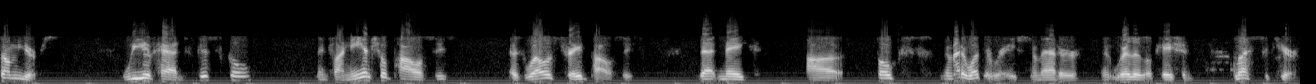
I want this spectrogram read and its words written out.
some years, we have had fiscal and financial policies, as well as trade policies, that make uh, folks, no matter what their race, no matter where their location, less secure,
